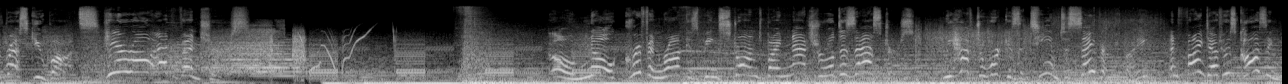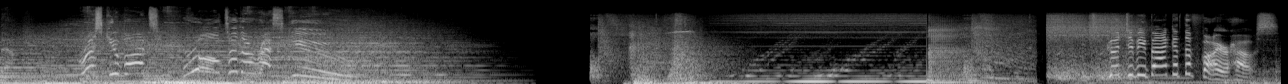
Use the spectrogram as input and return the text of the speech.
Rescue Bots Hero Adventures! Oh no! Griffin Rock is being stormed by natural disasters! We have to work as a team to save everybody and find out who's causing them! Rescue Bots, roll to the rescue! It's good to be back at the firehouse.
